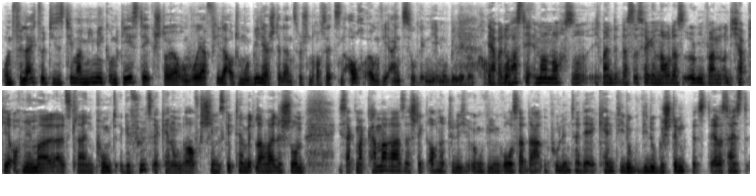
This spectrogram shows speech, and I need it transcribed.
Und vielleicht wird dieses Thema Mimik- und Gestiksteuerung, wo ja viele Automobilhersteller inzwischen drauf setzen, auch irgendwie Einzug in die Immobilie bekommen. Ja, weil du hast ja immer noch so, ich meine, das ist ja genau das irgendwann, und ich habe hier auch mir mal als kleinen Punkt Gefühlserkennung draufgeschrieben. Es gibt ja mittlerweile schon, ich sag mal, Kameras, da steckt auch natürlich irgendwie ein großer Datenpool hinter, der erkennt, wie du, wie du gestimmt bist. Ja, das heißt,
